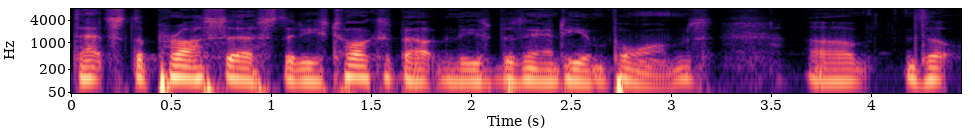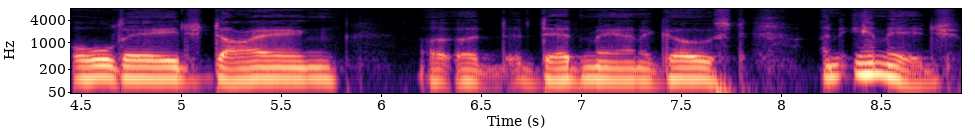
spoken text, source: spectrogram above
That's the process that he talks about in these Byzantium poems. Uh, the old age, dying, a, a dead man, a ghost, an image,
